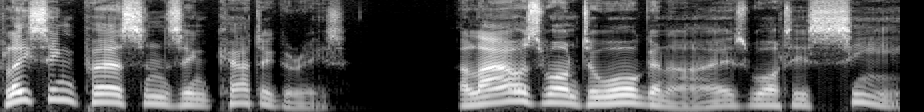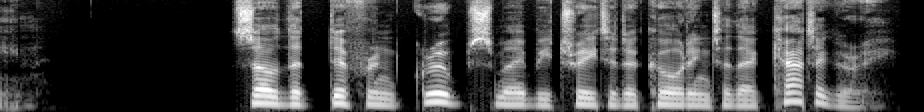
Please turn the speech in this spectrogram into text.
Placing persons in categories allows one to organize what is seen, so that different groups may be treated according to their category,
